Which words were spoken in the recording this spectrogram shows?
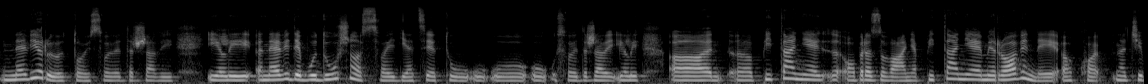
ne vjeruju toj svojoj državi ili ne vide budućnost svoje djece tu u, u, u svojoj državi ili pitanje obrazovanja, pitanje mirovine, koje, znači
